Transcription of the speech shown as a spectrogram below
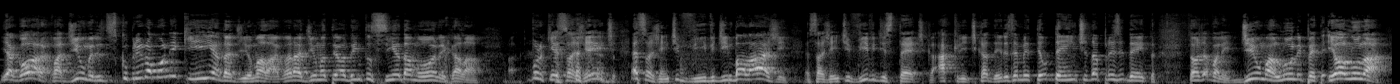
E agora, com a Dilma, eles descobriram a Moniquinha da Dilma lá. Agora a Dilma tem uma dentucinha da Mônica lá. Porque essa gente, essa gente vive de embalagem, essa gente vive de estética. A crítica deles é meter o dente da presidenta. Então já falei, Dilma, Lula e PT. E ó, Lula,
